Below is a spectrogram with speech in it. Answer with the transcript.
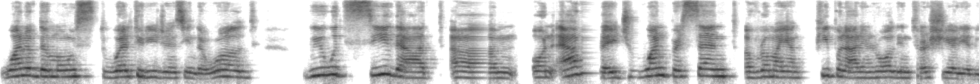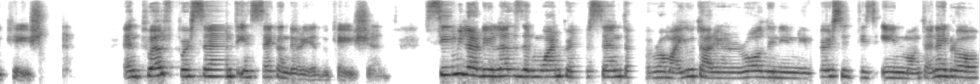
one of the most wealthy regions in the world, we would see that um, on average, 1% of Roma young people are enrolled in tertiary education and 12% in secondary education. Similarly, less than 1% of Roma youth are enrolled in universities in Montenegro,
